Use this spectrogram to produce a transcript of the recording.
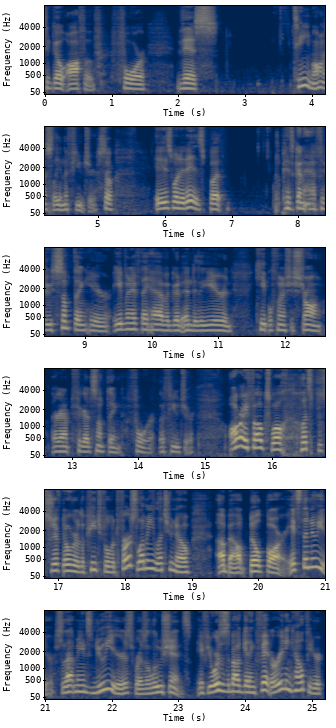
to go off of for this team honestly in the future. So it is what it is but Pitt's going to have to do something here. Even if they have a good end of the year and Capel finishes strong, they're going to have to figure out something for the future. All right, folks. Well, let's shift over to the Peach Bowl. But first, let me let you know about Built Bar. It's the new year, so that means New Year's resolutions. If yours is about getting fit or eating healthier,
